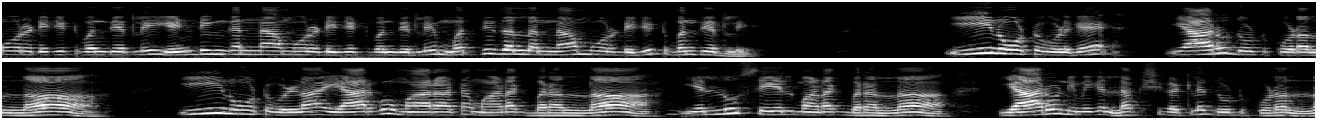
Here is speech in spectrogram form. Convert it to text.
ಮೂರು ಡಿಜಿಟ್ ಬಂದಿರಲಿ ಎಂಡಿಂಗನ್ನು ಮೂರು ಡಿಜಿಟ್ ಬಂದಿರಲಿ, ಮಧ್ಯದಲ್ಲನ್ನು ಮೂರು ಡಿಜಿಟ್ ಬಂದಿರಲಿ. ಈ ನೋಟುಗಳಿಗೆ ಯಾರೂ ದುಡ್ಡು ಕೊಡಲ್ಲ. ಈ ನೋಟುಗಳನ್ನ ಯಾರಿಗೂ ಮಾರಾಟ ಮಾಡೋಕ್ಕೆ ಬರಲ್ಲ. ಎಲ್ಲೂ ಸೇಲ್ ಮಾಡೋಕ್ಕೆ ಬರಲ್ಲ. ಯಾರೂ ನಿಮಗೆ ಲಕ್ಷಗಟ್ಟಲೆ ದುಡ್ಡು ಕೊಡಲ್ಲ.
